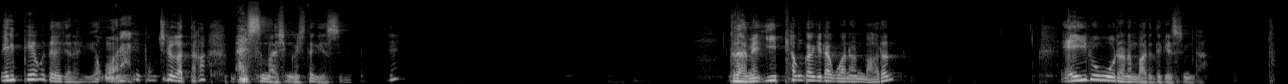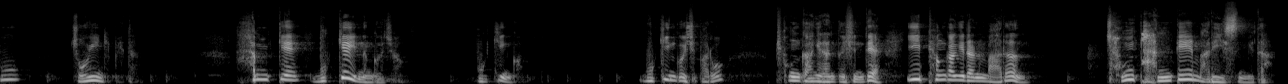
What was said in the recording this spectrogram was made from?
웰페어가 되잖아요. 영원한 복지를 갖다가 말씀하신 것이 되겠습니다. 예? 그 다음에 이 평강이라고 하는 말은 에이로라는 말이 되겠습니다. 두 조인입니다. 함께 묶여 있는 거죠. 묶인 것. 묶인 것이 바로 평강이라는 뜻인데 이 평강이라는 말은 정반대의 말이 있습니다.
